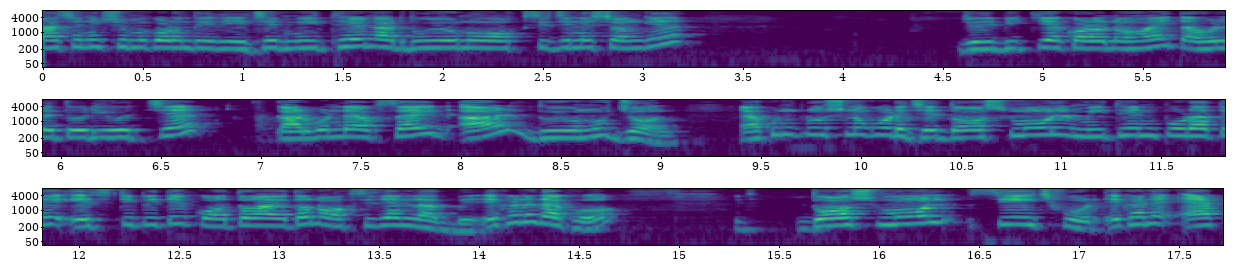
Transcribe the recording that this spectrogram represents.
রাসায়নিক সমীকরণ দিয়ে দিয়েছে মিথেন আর দুই অণু অক্সিজেনের সঙ্গে যদি বিক্রিয়া করানো হয়, তাহলে তৈরি হচ্ছে কার্বন ডাইঅক্সাইড আর দুই অণু জল। এখন প্রশ্ন করেছে, দশ মোল মিথেন পোড়াতে এসটিপিতে কত আয়তন অক্সিজেন লাগবে? এখানে দেখো, দশ মোল সিএইচ ফোর এখানে এক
